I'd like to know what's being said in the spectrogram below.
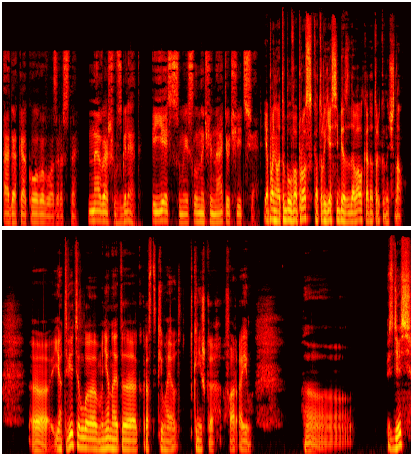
А до какого возраста, на ваш взгляд, есть смысл начинать учиться? Я понял, это был вопрос, который я себе задавал, когда только начинал. Э, и ответил мне на это как раз-таки моя книжка Фар Аим. Э, здесь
